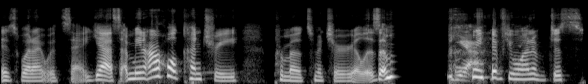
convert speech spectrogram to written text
is what i would say yes i mean our whole country promotes materialism Yeah. I mean, if you want to just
